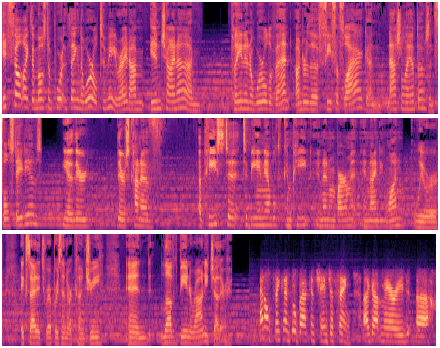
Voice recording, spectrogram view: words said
it felt like the most important thing in the world to me, right? I'm in China, I'm playing in a world event under the FIFA flag and national anthems and full stadiums. You know, there there's kind of a piece to, to being able to compete in an environment in 91. We were excited to represent our country and loved being around each other. I don't think I'd go back and change a thing. I got married uh,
